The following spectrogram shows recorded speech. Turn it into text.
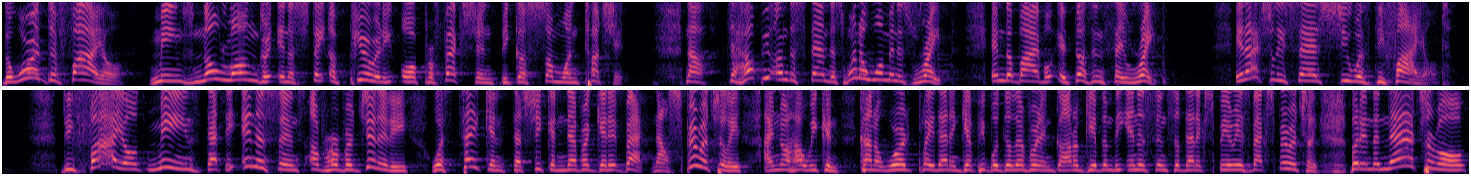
The word defile means no longer in a state of purity or perfection because someone touched it. Now, to help you understand this, when a woman is raped in the Bible, it doesn't say rape it actually says she was defiled. Defiled means that the innocence of her virginity was taken that she can never get it back. Now, spiritually, I know how we can kind of wordplay that and get people delivered, and God will give them the innocence of that experience back spiritually. But in the natural,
